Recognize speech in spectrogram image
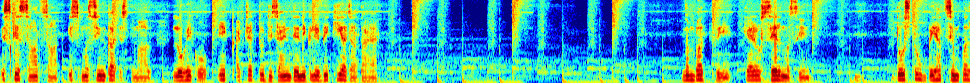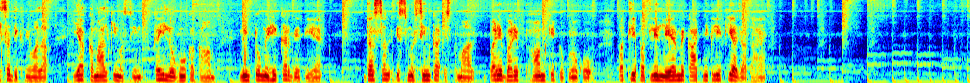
इसके साथ साथ इस मशीन का इस्तेमाल लोहे को एक अट्रैक्टिव डिज़ाइन देने के लिए भी किया जाता है। Number three, carousel machine. दोस्तों, बेहद सिंपल सा दिखने वाला यह कमाल की मशीन कई लोगों का काम मिनटों में ही कर देती है। दरअसल, इस मशीन का इस्तेमाल बड़े बड़े फार्म के टुकड़ों को पतली पतली लेयर में काटने के लिए किया जाता है।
